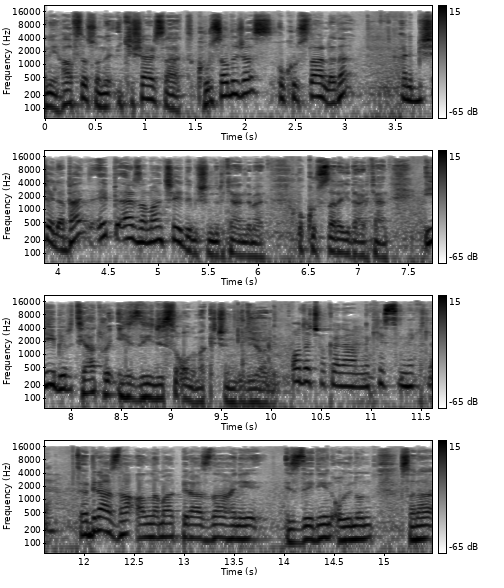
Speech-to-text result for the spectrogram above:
hani hafta sonu ikişer saat kurs alacağız. O kurslarla da hani bir şeyle ben hep her zaman şey demişimdir kendime o kurslara giderken. iyi bir tiyatro izleyicisi olmak için gidiyorum. O da çok önemli kesinlikle. Biraz daha anlamak, biraz daha hani izlediğin oyunun sana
